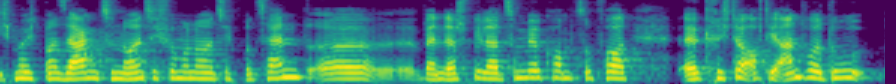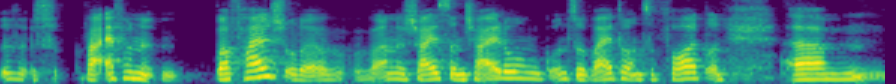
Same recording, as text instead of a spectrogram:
ich möchte mal sagen, zu 90, 95 Prozent, äh, wenn der Spieler zu mir kommt sofort, äh, kriegt er auch die Antwort, du, es war einfach eine, war falsch oder war eine scheiß Entscheidung und so weiter und so fort. Und ähm,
